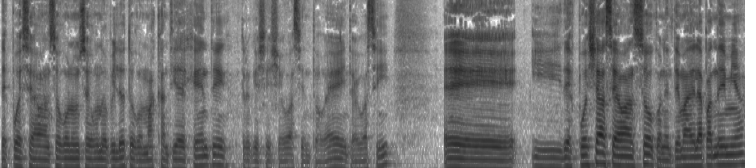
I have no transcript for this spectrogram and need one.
después se avanzó con un segundo piloto con más cantidad de gente, creo que ya llegó a 120, algo así. Eh, y después ya se avanzó con el tema de la pandemia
